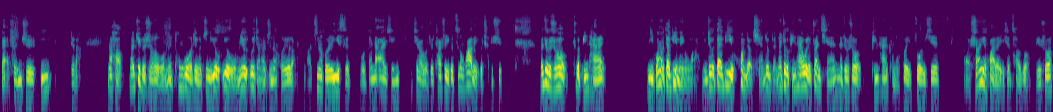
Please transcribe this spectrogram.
百分之一，对吧？那好，那这个时候我们通过这个智能又又我们又又讲到智能合约了啊。智能合约的意思，我跟大家已经介绍过，就它是一个自动化的一个程序。那这个时候这个平台，你光有代币没用啊，你这个代币换不了钱，对不对？那这个平台为了赚钱，那这个时候平台可能会做一些呃商业化的一些操作，比如说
